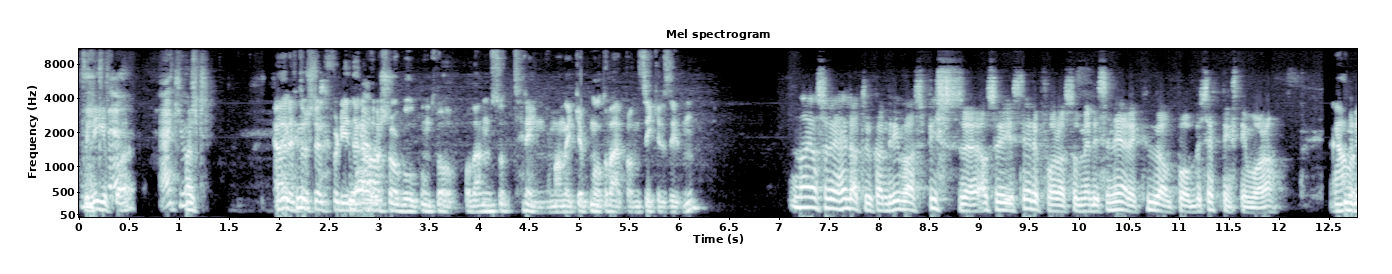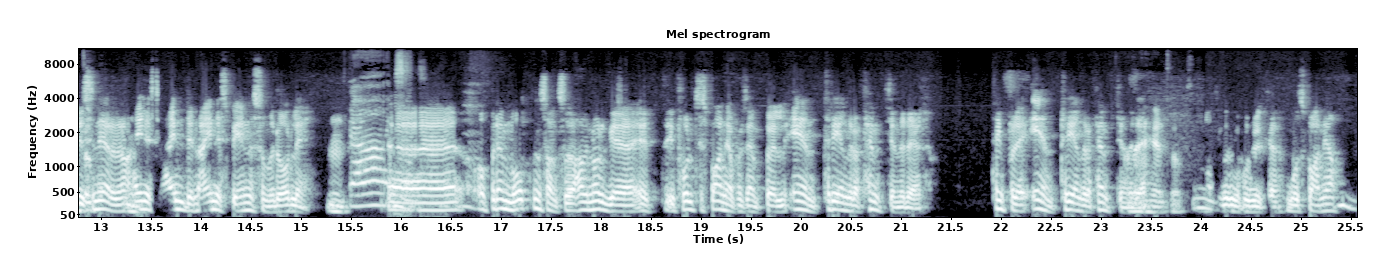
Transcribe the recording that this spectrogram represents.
Vi ligger på, det er kult. Ja, rett og slett fordi dere har så god kontroll på dem, så trenger man ikke på en måte være på den sikre siden? Nei, altså det er heller at du kan drive og spisse altså I stedet for å medisinere kua på besetningsnivå, da. Ja, medisinere den ene, den ene spenen som er dårlig. Mm. Ja, eh, og på den måten sånn, så har Norge et, i forhold til Spania f.eks. en 350. del. Tenk på det, en 350. Det er mot Spania. Mm.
